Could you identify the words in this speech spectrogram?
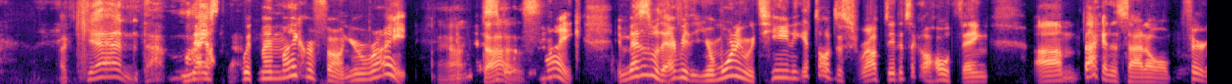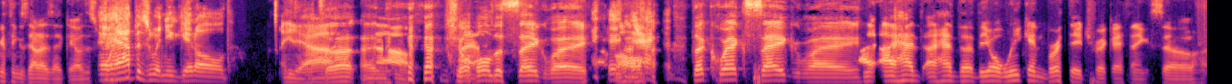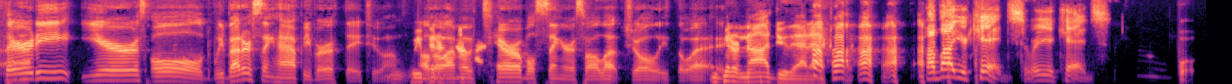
Again, that mic. messed with my microphone. You're right. Yeah, it messes does. with my Mic. It messes with everything. Your morning routine. It gets all disrupted. It's like a whole thing. Um, back in the saddle, figuring things out as I go. This It morning. happens when you get old. Yeah. That's it. No. I- Joel, the segue. The quick segue. I, I had I had the, the old weekend birthday trick. I think so. uh, 30 years old. We better sing happy birthday to him. We Although I'm a terrible singer, so I'll let Joel lead the way. you better not do that. Actually. How about your kids? Where are your kids?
